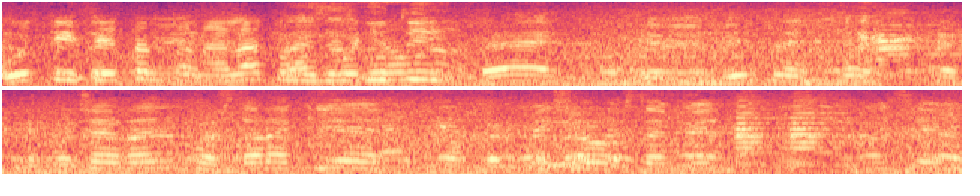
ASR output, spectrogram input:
Guti, ¿sí es Antonella con Gracias, el Guti. Eh, porque me invite. Muchas gracias por estar aquí, eh. Con permiso, que estén bien. Gracias.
